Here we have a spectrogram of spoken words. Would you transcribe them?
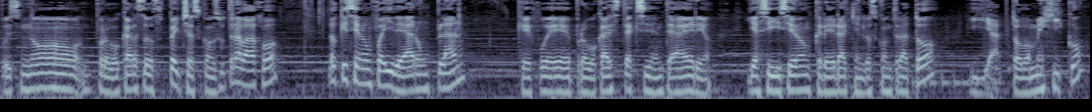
pues no provocar sospechas con su trabajo, lo que hicieron fue idear un plan que fue provocar este accidente aéreo y así hicieron creer a quien los contrató y a todo México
